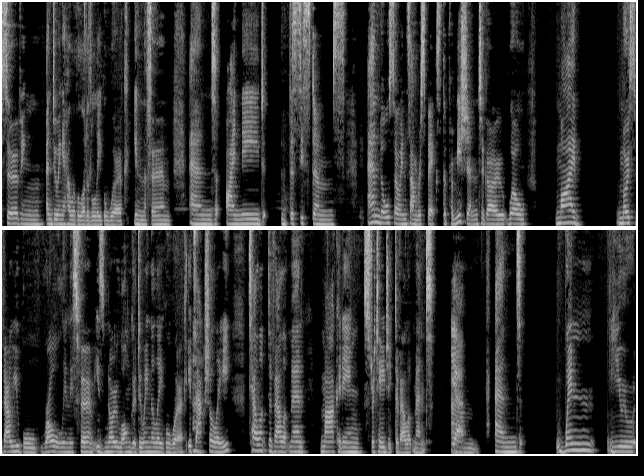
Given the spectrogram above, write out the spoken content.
serving and doing a hell of a lot of the legal work in the firm. And I need the systems and also, in some respects, the permission to go, well, my most valuable role in this firm is no longer doing the legal work. It's mm. actually talent development, marketing, strategic development. Yeah. Um, and when you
